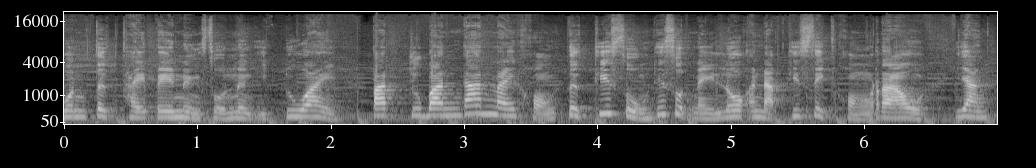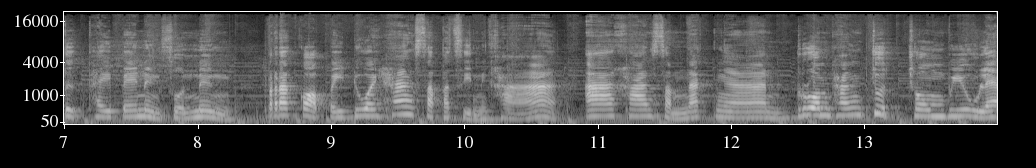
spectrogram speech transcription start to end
บนตึกไทเป 101 อีกด้วย ปัจจุบันด้านในของตึกที่สูงที่สุดในโลกอันดับที่ 10 ของเรา อย่างตึกไทเป 101 ประกอบไปด้วยห้างสรรพสินค้า อาคารสำนักงาน รวมทั้งจุดชมวิวและ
